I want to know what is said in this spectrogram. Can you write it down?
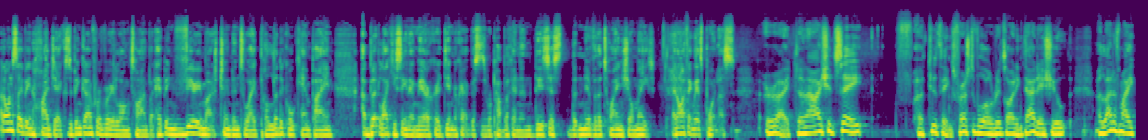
I don't want to say been hijacked because they've been going for a very long time, but have been very much turned into a political campaign, a bit like you see in America, Democrat versus Republican, and there's just the never the twain shall meet. And I think that's pointless. Right. Now, I should say uh, two things. First of all, regarding that issue, a lot of my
